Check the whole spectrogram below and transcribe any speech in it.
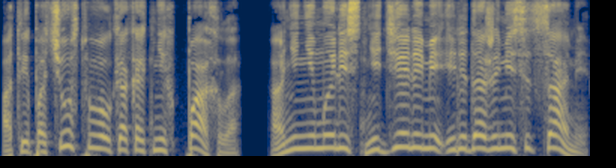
«А ты почувствовал, как от них пахло? Они не мылись неделями или даже месяцами».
